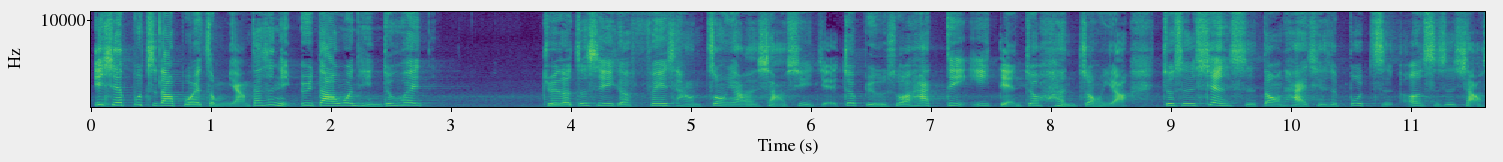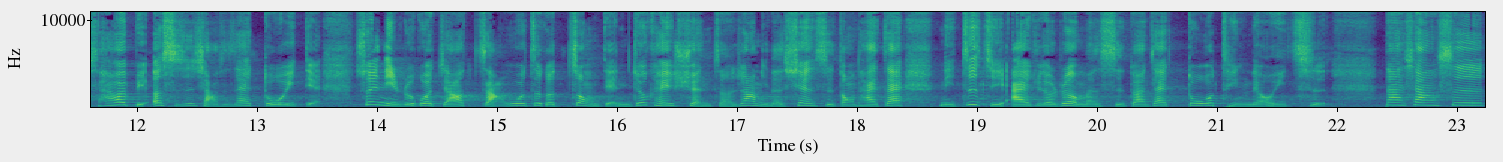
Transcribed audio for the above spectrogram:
一些不知道不会怎么样，但是你遇到问题，你就会。觉得这是一个非常重要的小细节，就比如说它第一点就很重要，就是现实动态其实不止二十四小时，它会比二十四小时再多一点。所以你如果只要掌握这个重点，你就可以选择让你的现实动态在你自己 IG 的热门时段再多停留一次。那像是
